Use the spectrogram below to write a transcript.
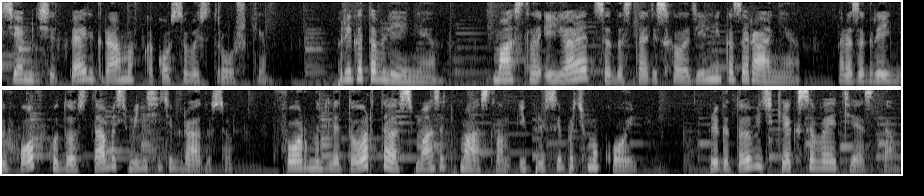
75 граммов кокосовой стружки. Приготовление. Масло и яйца достать из холодильника заранее. Разогреть духовку до 180 градусов. Форму для торта смазать маслом и присыпать мукой. Приготовить кексовое тесто.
